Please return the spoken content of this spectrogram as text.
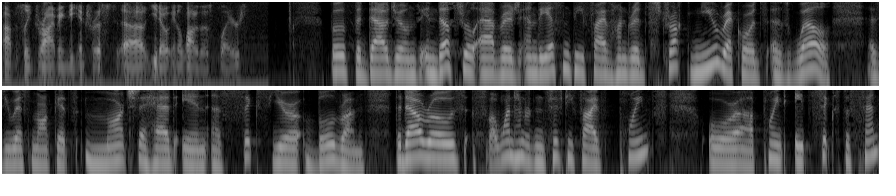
obviously driving the interest, uh, you know, in a lot of those players. Both the Dow Jones Industrial Average and the S&P 500 struck new records as well as US markets marched ahead in a 6-year bull run. The Dow rose 155 points or 0.86% uh,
